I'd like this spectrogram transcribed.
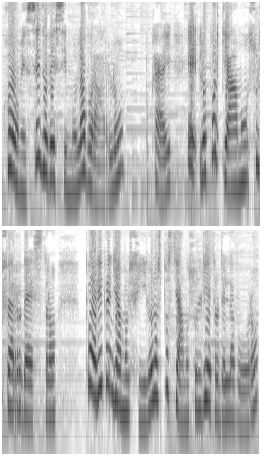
come se dovessimo lavorarlo ok? E lo portiamo sul ferro destro. Poi riprendiamo il filo lo spostiamo sul dietro del lavoro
